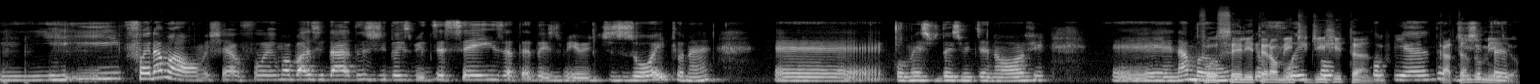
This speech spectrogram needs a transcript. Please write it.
e, e, foi na mão, Michel, foi uma base de dados de 2016 até 2018, né? É, começo de 2019 é, na mão. Você literalmente digitando, copiando, catando digitando, milho.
